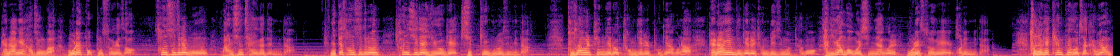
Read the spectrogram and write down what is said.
배낭의 하중과 모래폭풍 속에서 선수들의 몸은 만신창이가 됩니다. 이때 선수들은 현실의 유혹에 쉽게 무너집니다. 부상을 핑계로 경기를 포기하거나 배낭의 무게를 견디지 못하고 자기가 먹을 식량을 모래 속에 버립니다. 저녁에 캠프에 도착하면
